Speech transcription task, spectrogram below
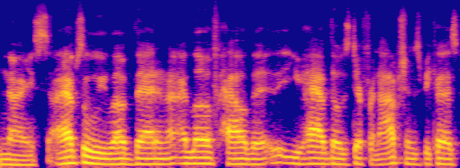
Nice. I absolutely love that. And I love how that you have those different options because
